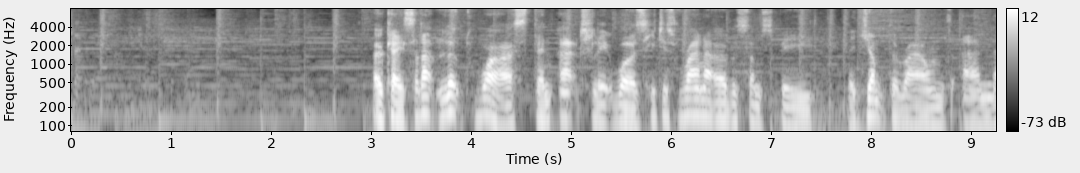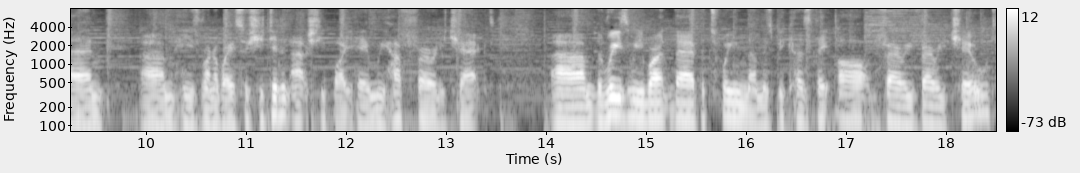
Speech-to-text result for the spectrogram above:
So, yeah, just Okay, so that looked worse than actually it was. He just ran at her with some speed. They jumped around and then um, he's run away. So she didn't actually bite him. We have thoroughly checked. Um, the reason we weren't there between them is because they are very, very chilled.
